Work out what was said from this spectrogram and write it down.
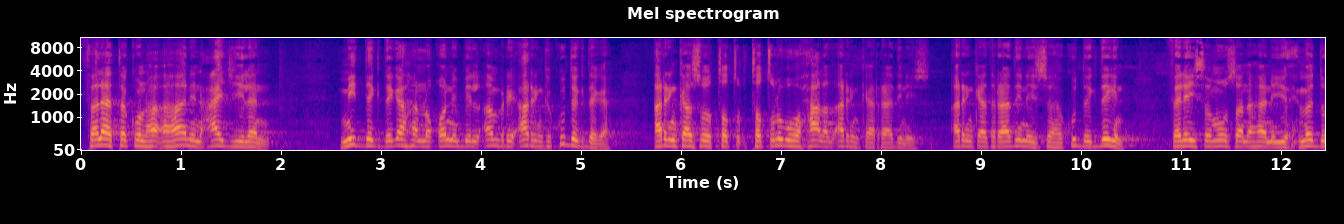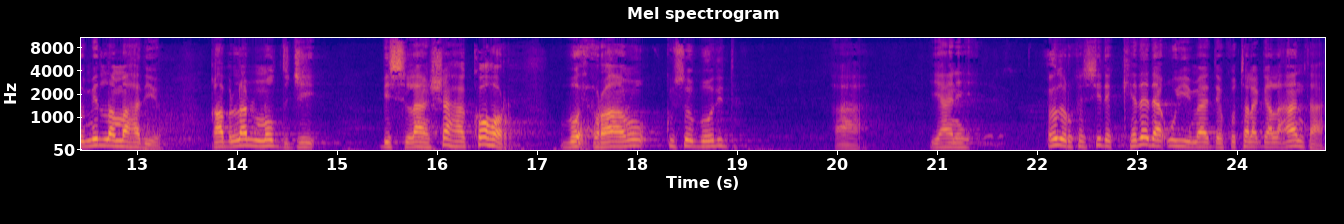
falaa takun ha ahaanin mid degdega ha noqonin bilmri arrinka ku degdega arrinkaasoo tatlubuhu xaalaad arrinkaa raadinayso. Arrinkaad raadinayso ku degdegin falaysa muusan ahaanin yuxmadu mid la mahadiyo qabla nudji bislaanshaha ka hor buxraanu ku soo boodidda. Yacni cudurka sida kadadaa u yimaadee ku talagal-la'aanta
